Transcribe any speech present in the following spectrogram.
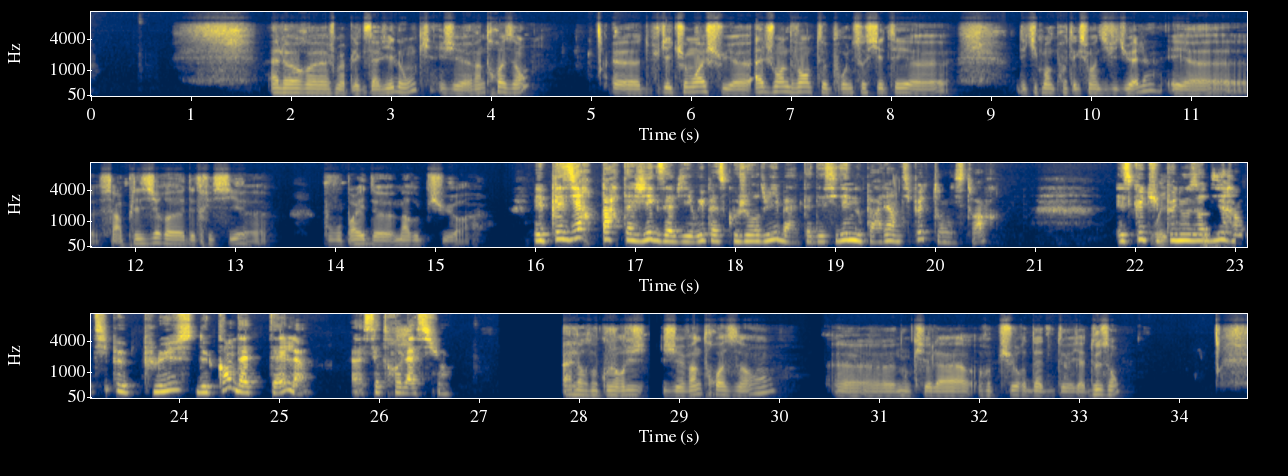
Alors euh, je m'appelle Xavier donc, j'ai 23 ans. Euh, depuis quelques mois je suis euh, adjoint de vente pour une société d'équipement de protection individuelle et c'est un plaisir d'être ici pour vous parler de ma rupture. Mais plaisir partagé, Xavier, oui, parce qu'aujourd'hui, bah, tu as décidé de nous parler un petit peu de ton histoire. Est-ce que tu peux nous en dire un petit peu plus de quand date-t-elle euh, cette relation? Alors, donc aujourd'hui, j'ai 23 ans. Euh, donc, la rupture date d'il y a deux ans.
